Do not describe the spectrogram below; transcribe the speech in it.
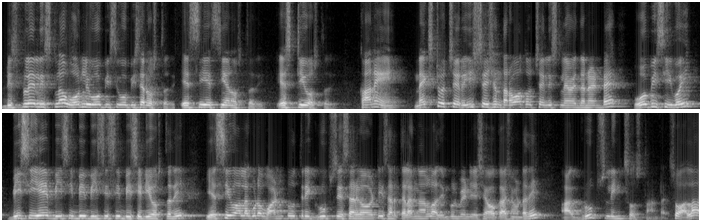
డిస్ప్లే లిస్ట్లో ఓన్లీ ఓబీసీ ఓబీసీ అని వస్తుంది. ఎస్సీ ఎస్సీ అని వస్తుంది. ఎస్టీ వస్తుంది. కానీ నెక్స్ట్ వచ్చే రిజిస్ట్రేషన్ తర్వాత వచ్చే లిస్టులు ఏమైందంటే ఓబీసీ పోయి బీసీఏ బీసీబీ బీసీసీ బీసీడీ వస్తుంది. ఎస్సీ వాళ్ళకు కూడా వన్ టూ త్రీ గ్రూప్స్ చేశారు కాబట్టి సార్ తెలంగాణలో అది ఇంప్లిమెంట్ చేసే అవకాశం ఉంటుంది. ఆ గ్రూప్స్ లింక్స్ వస్తూ ఉంటాయి సో అలా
